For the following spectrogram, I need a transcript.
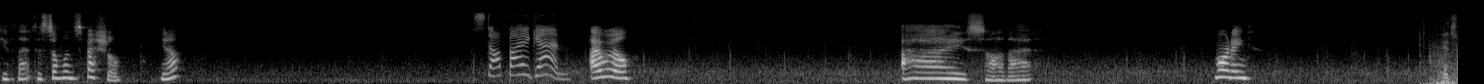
give that to someone special, you know? Stop by again. I will. I saw that. Morning. It's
